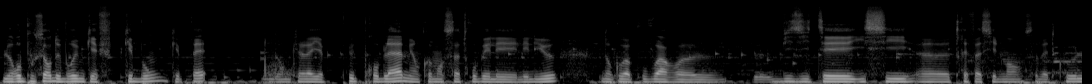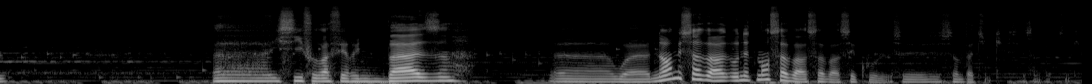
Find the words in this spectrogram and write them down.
le repousseur de brume qui est, bon, qui est prêt. Donc là, il n'y a plus de problème et on commence à trouver les, lieux. Donc on va pouvoir euh, visiter ici euh, très facilement. Ça va être cool. Euh, ici, il faudra faire une base. Euh, ouais, non, mais ça va. Honnêtement, ça va, ça va. C'est cool. C'est sympathique. C'est sympathique.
